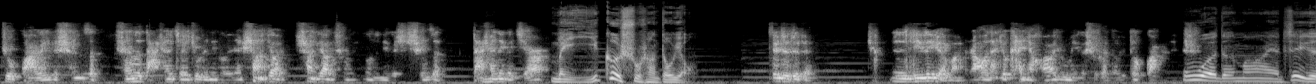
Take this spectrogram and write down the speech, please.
就挂了一个绳子，绳子打成结，就是那种人上吊上吊的时候用的那个绳子，打成那个结儿。每一个树上都有。对对对对，离得远嘛，然后他就看见好像就每个树上都都挂。我的妈呀，这个，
